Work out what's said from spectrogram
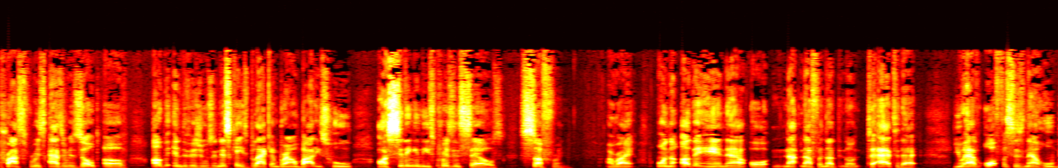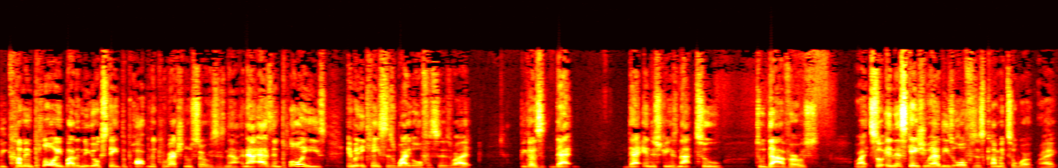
prosperous as a result of other individuals, in this case, black and brown bodies who are sitting in these prison cells suffering. All right. On the other hand, now, or not, not for nothing, no, to add to that, you have officers now who become employed by the New York State Department of Correctional Services now. Now, as employees, in many cases, white officers, right? Because that that industry is not too too diverse, right? So in this case, you have these officers coming to work, right?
